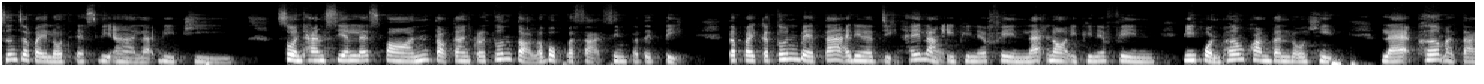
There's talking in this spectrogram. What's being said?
ซึ่งจะไปลด SVR และ BP ส่วน transient response ต่อการกระตุ้นต่อระบบประสาท sympathetic จะไปกระตุ้นเบต้าอะดรีนาจิกให้หลั่งอีพิเนฟินและนอร์อีพิเนฟิน มีผลเพิ่มความดันโลหิต และเพิ่มอัตรา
